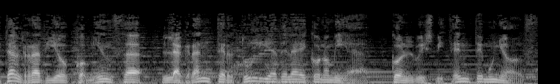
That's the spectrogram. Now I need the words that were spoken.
Capital Radio comienza la gran tertulia de la economía con Luis Vicente Muñoz.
